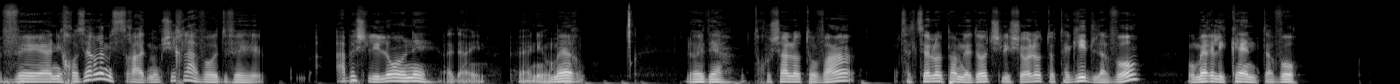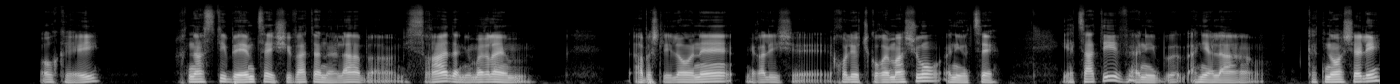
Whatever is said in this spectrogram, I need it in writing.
ואני חוזר למשרד, ממשיך לעבוד, ואבא שלי לא עונה עדיין. ואני אומר, לא יודע, תחושה לא טובה, מצלצל עוד פעם לדוד שלי, שואל אותו, תגיד, לבוא? הוא אומר לי, כן, תבוא. אוקיי. נכנסתי באמצע ישיבת הנהלה במשרד, אני אומר להם, אבא שלי לא עונה, נראה לי שיכול להיות שקורה משהו, אני יוצא. יצאתי ואני אני על הקטנוע שלי,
